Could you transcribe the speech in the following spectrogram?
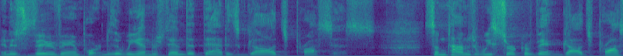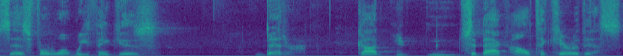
And it's very, very important that we understand that that is God's process. Sometimes we circumvent God's process for what we think is better. God, you sit back, I'll take care of this.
